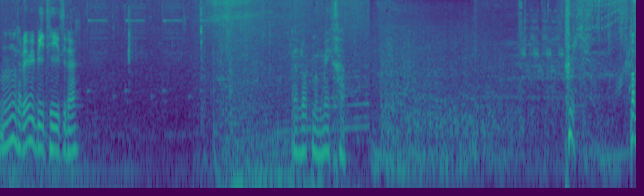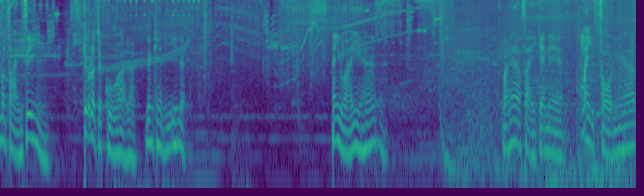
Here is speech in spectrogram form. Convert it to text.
อืมแถวนี้มี BT สินะ แล้วรถมึงไม่ขับ แล้วมันสายซิ่งคิดว่าเราจะกลัวเหรอเรื่องแค่นี้เนี่ยให้ไหวฮะมาให้เราใส่แกเนตไม่ฝนครับ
